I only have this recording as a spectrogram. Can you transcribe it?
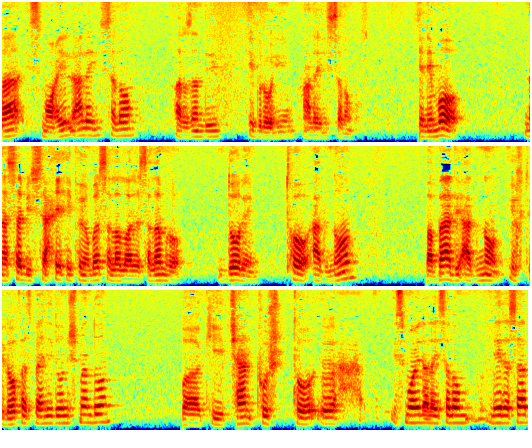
و اسماعیل علیه السلام فرزند ابراهیم علیه السلام است. یعنی ما نسب صحیح پیامبر صلی الله علیه وسلم را داریم تا عدنان و بعد عدنان اختلاف است بین دانشمندان و که چند پشت تا اسماعیل علیه السلام می‌رسد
